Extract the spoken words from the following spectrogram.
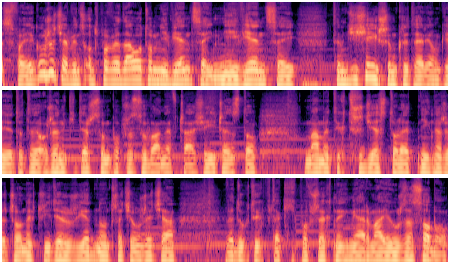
swojego życia, więc odpowiadało to mniej więcej, mniej więcej tym dzisiejszym kryteriom, kiedy to te orzenki też są poprzesuwane w czasie i często mamy tych 30-letnich narzeczonych, czyli też już jedną trzecią życia według tych takich powszechnych miar mają już za sobą,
